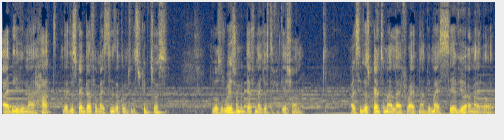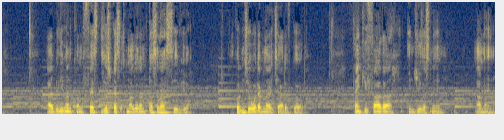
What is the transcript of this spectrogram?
I believe in my heart that Jesus Christ died for my sins according to the scriptures. He was raised from the dead for my justification. I receive Jesus Christ into my life right now. Be my Savior and my Lord. I believe and confess Jesus Christ as my Lord and personal Savior. According to your word, I'm now a child of God. Thank you, Father, in Jesus' name. Amen.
